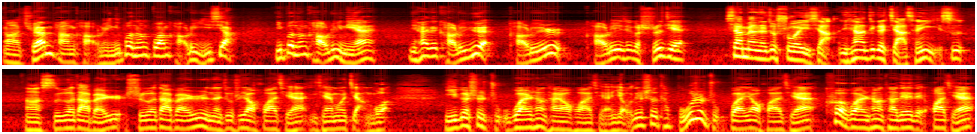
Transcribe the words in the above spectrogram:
啊，全盘考虑，你不能光考虑一项，你不能考虑年，你还得考虑月、考虑日、考虑这个时间。下面呢就说一下，你像这个甲辰乙巳啊，十个大白日，十个大白日呢就是要花钱。以前我讲过。一个是主观上他要花钱，有的是他不是主观要花钱，客观上他得得花钱，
